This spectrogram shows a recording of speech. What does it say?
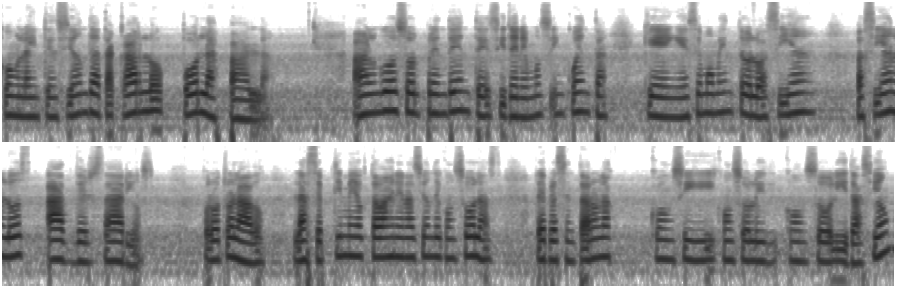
con la intención de atacarlo por la espalda. Algo sorprendente si tenemos en cuenta que en ese momento lo hacían, hacían los adversarios. Por otro lado, la séptima y octava generación de consolas representaron la consolidación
